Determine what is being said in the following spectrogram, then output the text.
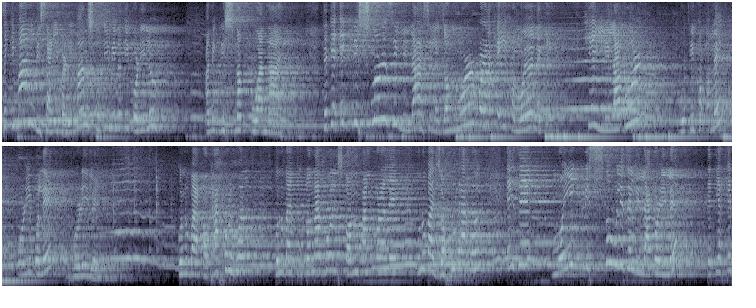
যে কিমান বিচাৰিম আৰু ইমান স্তুতি মিনতি কৰিলোঁ। আমি কৃষ্ণক পোৱা নাই। তেতিয়া এই কৃষ্ণৰ যি লীলা আছিলে, জন্মৰ পৰা সেই সময়লৈকে, সেই লীলাবোৰ গোপীসকলে কৰিবলৈ ধৰিলে। কোনোবাই অঘাসুৰ হ'ল, কোনোবাই পুতনা হ'ল স্তনপান কৰালে, কোনোবাই যশোদা হ'ল। এই যে মই কৃষ্ণ বুলি যে লীলা কৰিলে, তেতিয়া সেই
